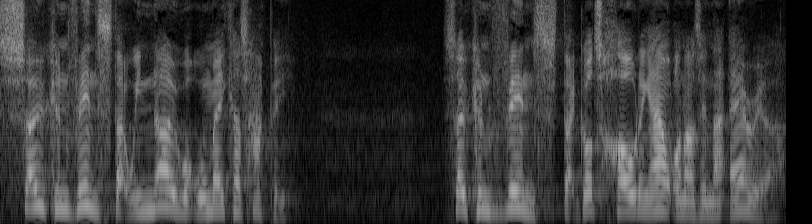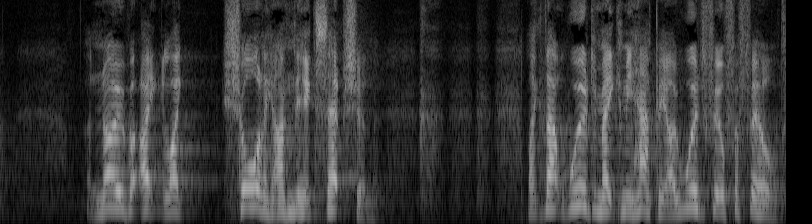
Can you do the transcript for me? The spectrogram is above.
so convinced that we know what will make us happy, so convinced that God's holding out on us in that area. no, but I, like, surely I'm the exception. Like, that would make me happy. I would feel fulfilled.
